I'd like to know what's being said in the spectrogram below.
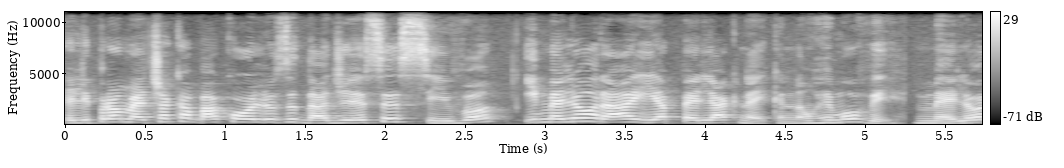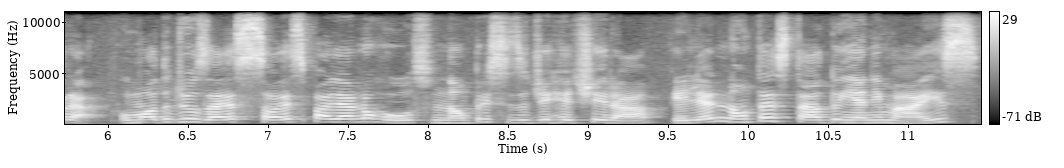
Ele promete acabar com a oleosidade excessiva e melhorar a pele acnéica, não remover, melhorar. O modo de usar é só espalhar no rosto, não precisa de retirar. Ele é não testado em animais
